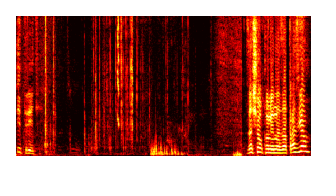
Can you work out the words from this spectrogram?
И третий. Защелкнули назад разъем.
